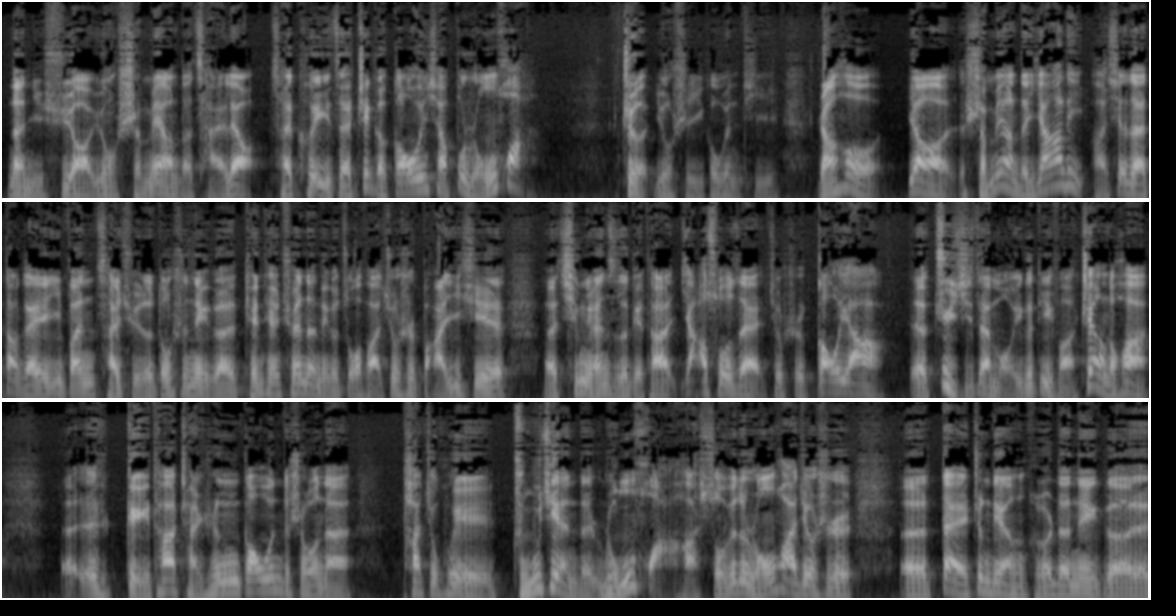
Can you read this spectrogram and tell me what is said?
那你需要用什么样的材料才可以在这个高温下不融化？这又是一个问题，然后要什么样的压力啊？现在大概一般采取的都是那个甜甜圈的那个做法，就是把一些呃氢原子给它压缩在，就是高压呃聚集在某一个地方。这样的话，呃给它产生高温的时候呢，它就会逐渐的融化哈。所谓的融化就是呃带正电荷的那个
